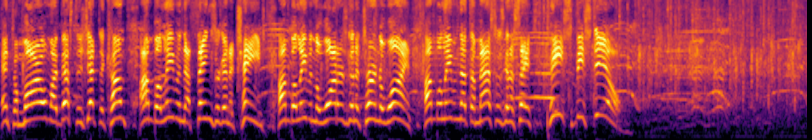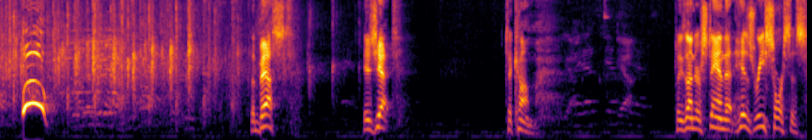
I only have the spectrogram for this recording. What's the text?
and tomorrow, my best is yet to come. I'm believing that things are going to change. I'm believing the water's going to turn to wine. I'm believing that the Master's going to say, Peace, be still. Woo! The best is yet to come. Please understand that His resources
